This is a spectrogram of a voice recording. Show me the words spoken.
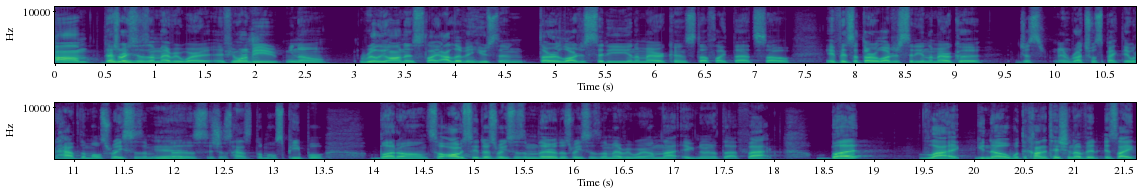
Um, there's racism everywhere. If you want to be, you know, really honest, like I live in Houston, third largest city in America and stuff like that. So if it's the third largest city in America, just in retrospect, it would have the most racism Yeah. because it just has the most people. But um, so obviously there's racism there, there's racism everywhere. I'm not ignorant of that fact. But like, you know, with the connotation of it, it's like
